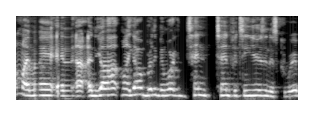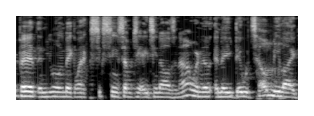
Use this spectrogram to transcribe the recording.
I'm like, man, and, uh, and y'all, like, y'all really been working 10, 10, 15 years in this career path and you only making like 16, 17, 18 dollars an hour. And, and they, they would tell me like,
